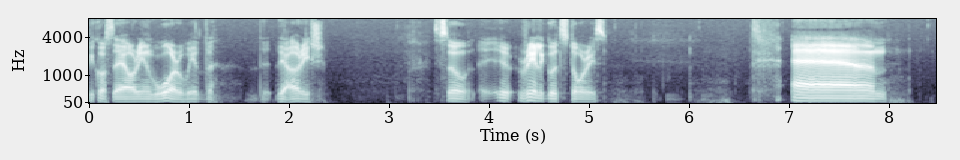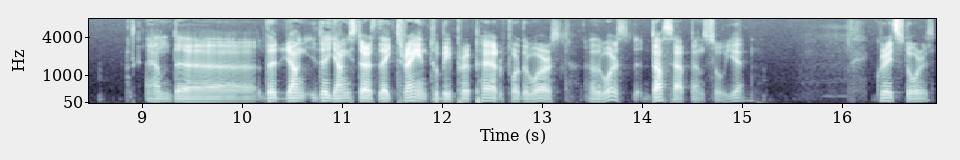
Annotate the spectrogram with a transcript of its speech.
because they are in war with the, the Irish. So uh, really good stories. Um, and uh, the young the youngsters they train to be prepared for the worst. And the worst does happen. So yeah, great stories.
